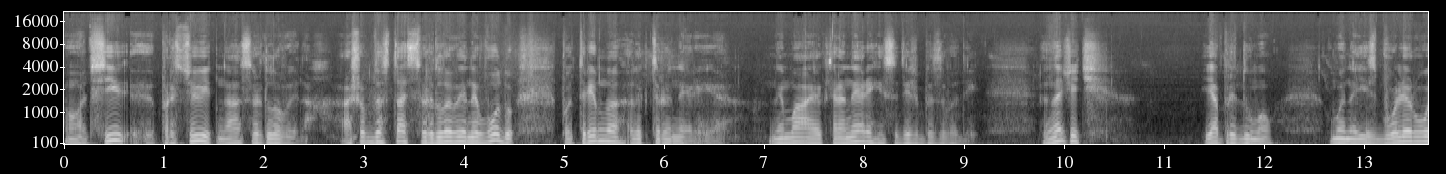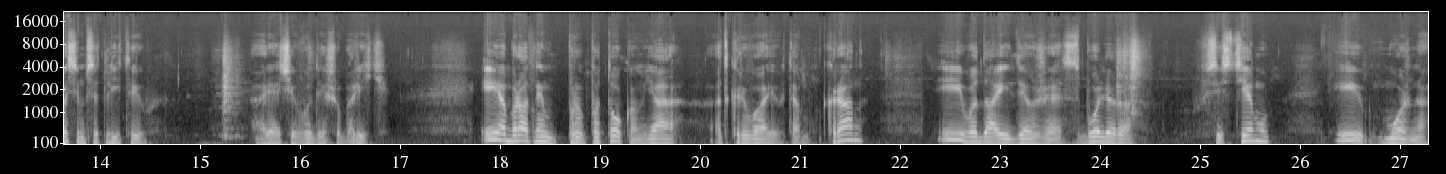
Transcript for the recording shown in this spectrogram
от, всі е, працюють на свердловинах. А щоб достати свердловини воду, потрібна електроенергія. Немає електроенергії, сидиш без води. Значить, я придумав, у мене є бойлер 80 літрів гарячої води, щоб гріти. І обратним потоком я відкриваю там кран, і вода йде вже з бойлера в систему, і можна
